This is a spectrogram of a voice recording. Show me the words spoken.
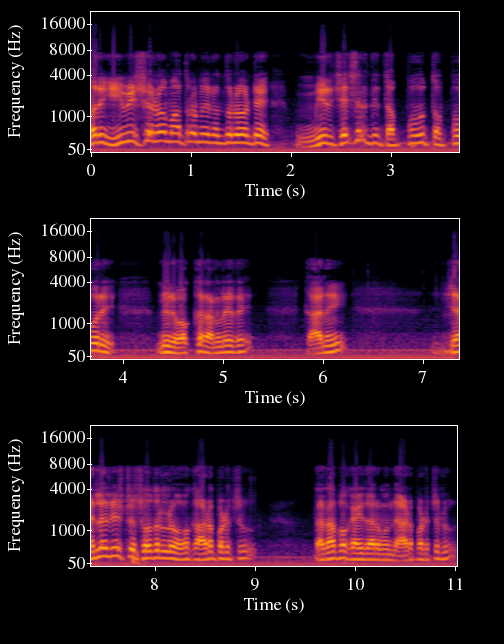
మరి ఈ విషయంలో మాత్రం మీరు అందరూ అంటే మీరు చేసినది తప్పు తప్పు అని మీరు ఒక్కరు అనలేదే. కానీ జర్నలిస్టు సోదరులు ఒక ఆడపడుచు దాదాపు ఒక ఐదారు మంది ఆడపడుచులు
